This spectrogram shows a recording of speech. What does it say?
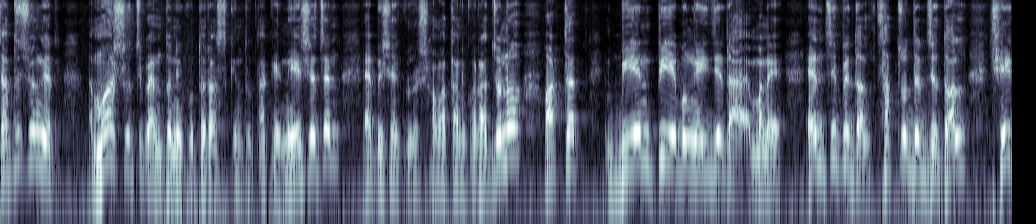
জাতিসংঘের মহাসচিব অ্যান্টনি কুতরাস কিন্তু তাকে নিয়ে এসেছেন এ বিষয়গুলো সমাধান করার জন্য। অর্থাৎ বিএনপি এবং এই যে মানে এনসিপি দল, ছাত্রদের যে দল, সেই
